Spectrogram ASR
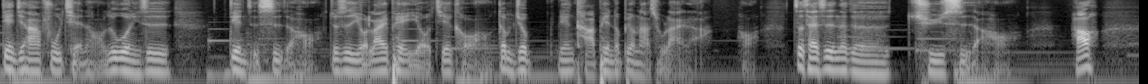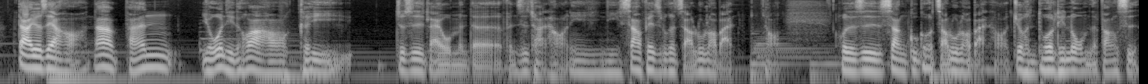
店家付钱哦，如果你是电子式的哈，就是有 Line Pay 有接口哦，根本就连卡片都不用拿出来了。好这才是那个趋势啊！哈，好，大概就这样哈。那反正有问题的话哈，可以就是来我们的粉丝团哈。你你上 Facebook 找陆老板哦，或者是上 Google 找陆老板哦，就很多联络我们的方式。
